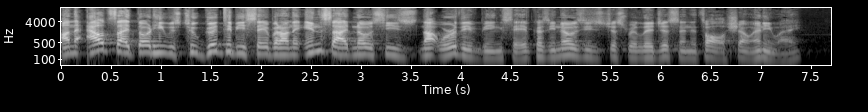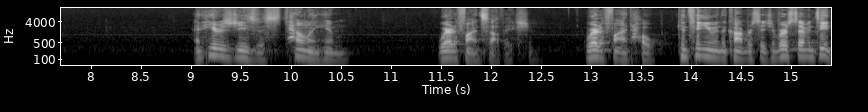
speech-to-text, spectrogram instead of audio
on the outside, thought he was too good to be saved, but on the inside knows he's not worthy of being saved because he knows he's just religious and it's all a show anyway. And here's Jesus telling him where to find salvation, where to find hope. Continuing the conversation. Verse 17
